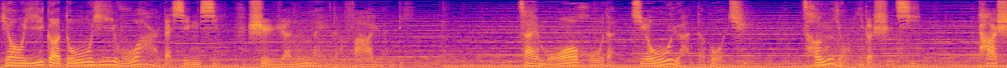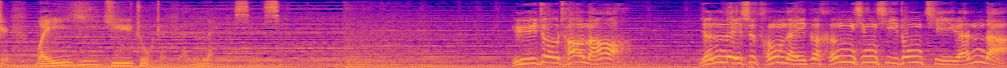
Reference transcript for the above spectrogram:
有一个独一无二的星系。是人类的发源地，在模糊的、久远的过去，曾有一个时期，它是唯一居住着人类的星系。宇宙超脑，人类是从哪个恒星系中起源的？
